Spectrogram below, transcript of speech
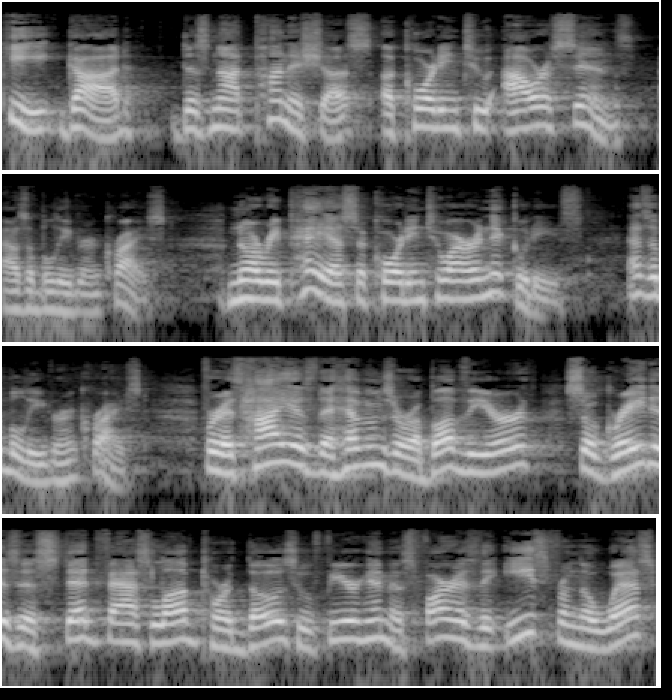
He, God, does not punish us according to our sins as a believer in Christ, nor repay us according to our iniquities as a believer in Christ. For as high as the heavens are above the earth, so great is his steadfast love toward those who fear him. As far as the east from the west,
